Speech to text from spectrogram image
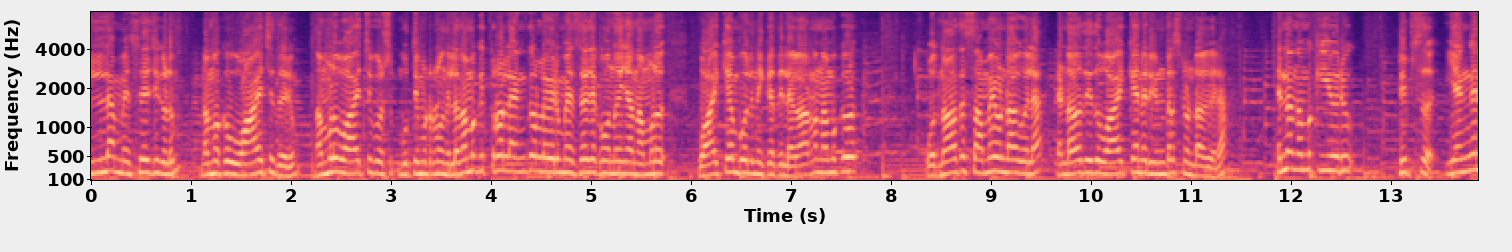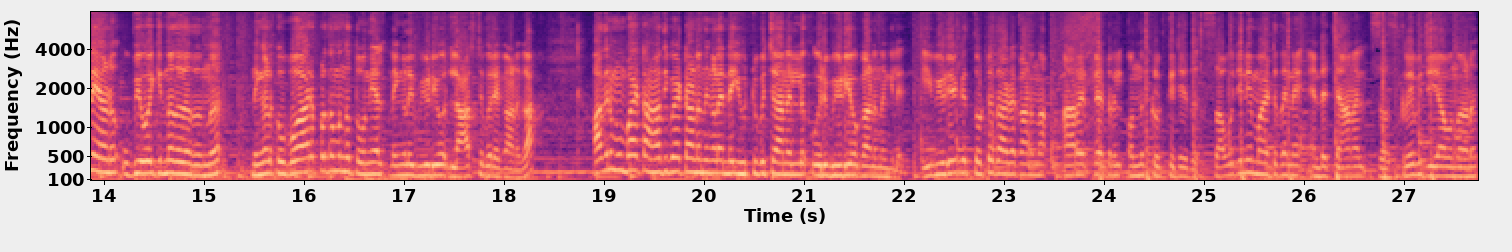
എല്ലാ മെസ്സേജുകളും നമുക്ക് വായിച്ചു തരും നമ്മൾ വായിച്ച് ബുദ്ധിമുട്ടണമെന്നില്ല നമുക്ക് ഇത്ര ലെങ്ത് ഉള്ള ഒരു മെസ്സേജ് ഒക്കെ വന്നു കഴിഞ്ഞാൽ നമ്മൾ വായിക്കാൻ പോലും നിൽക്കത്തില്ല. കാരണം നമുക്ക് ഒന്നാമത്തെ സമയം ഉണ്ടാകില്ല രണ്ടാമത് ഇത് വായിക്കാൻ ഒരു ഇൻട്രസ്റ്റ് ഉണ്ടാകില്ല എന്നാൽ നമുക്ക് ഈ ഒരു ടിപ്സ് എങ്ങനെയാണ് ഉപയോഗിക്കുന്നതെന്ന് നിങ്ങൾക്ക് ഉപകാരപ്രദമെന്ന് തോന്നിയാൽ നിങ്ങൾ ഈ വീഡിയോ ലാസ്റ്റ് വരെ കാണുക. അതിനു മുമ്പായിട്ട് ആദ്യമായിട്ടാണ് നിങ്ങൾ എന്റെ യൂട്യൂബ് ചാനലിൽ ഒരു വീഡിയോ കാണുന്നെങ്കിൽ ഈ വീഡിയോയ്ക്ക് തൊട്ട് താഴെ കാണുന്ന ആ റെഡ് ലെറ്ററിൽ ഒന്ന് ക്ലിക്ക് ചെയ്ത് സൗജന്യമായിട്ട് തന്നെ എന്റെ ചാനൽ സബ്സ്ക്രൈബ് ചെയ്യാവുന്നതാണ്.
